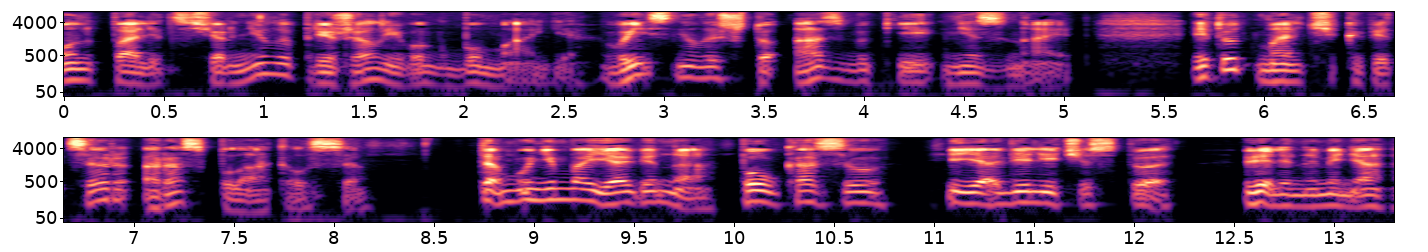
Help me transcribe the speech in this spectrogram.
он палец чернила, прижал его к бумаге. Выяснилось, что азбуки не знает. И тут мальчик-офицер расплакался. «Тому не моя вина. По указу я, величество, велено меня,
